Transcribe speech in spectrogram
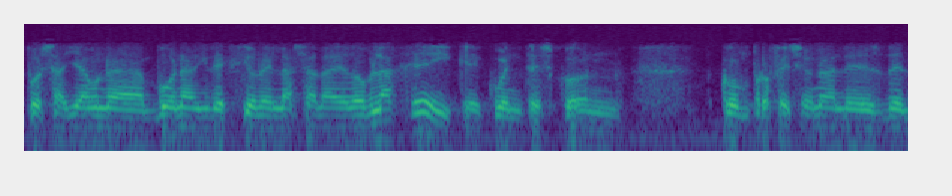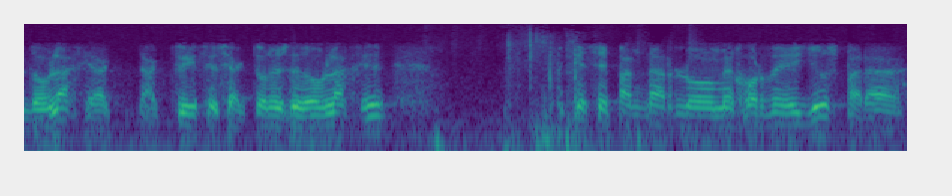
pues haya una buena dirección en la sala de doblaje y que cuentes con, con profesionales del doblaje, actrices y actores de doblaje que sepan dar lo mejor de ellos para,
